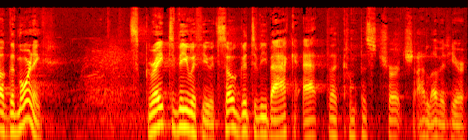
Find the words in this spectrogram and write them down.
Well, good morning. It's great to be with you. It's so good to be back at the Compass Church. I love it here.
